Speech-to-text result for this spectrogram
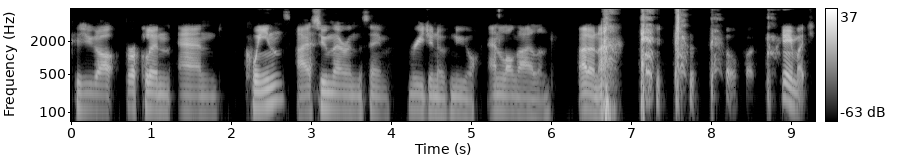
because you got Brooklyn and Queens. I assume they're in the same region of New York and Long Island. I don't know. oh fuck, pretty much.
